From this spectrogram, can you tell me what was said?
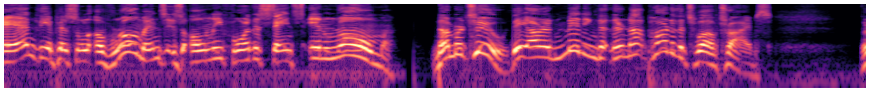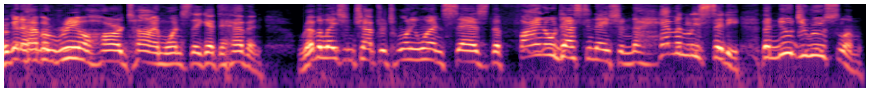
And the epistle of Romans is only for the saints in Rome. Number two, they are admitting that they're not part of the 12 tribes. They're going to have a real hard time once they get to heaven. Revelation chapter 21 says the final destination, the heavenly city, the New Jerusalem,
